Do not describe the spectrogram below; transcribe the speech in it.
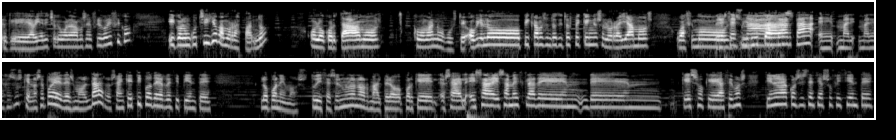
el que había dicho que guardábamos en el frigorífico, y con un cuchillo vamos raspando. O lo cortamos como más nos guste. O bien lo picamos en trocitos pequeños o lo rayamos o hacemos Pero esta es una tarta, eh, María Jesús, que no se puede desmoldar. O sea, ¿en qué tipo de recipiente lo ponemos? Tú dices, en uno normal, pero porque, o sea, esa, esa mezcla de, de mm, queso que hacemos, ¿tiene la consistencia suficiente?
